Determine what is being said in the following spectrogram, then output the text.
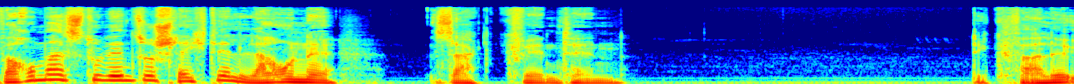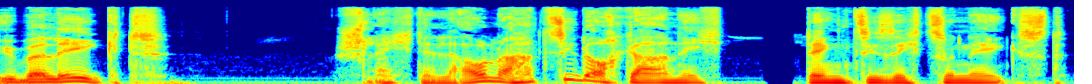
Warum hast du denn so schlechte Laune? sagt Quentin. Die Qualle überlegt. Schlechte Laune hat sie doch gar nicht, denkt sie sich zunächst.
